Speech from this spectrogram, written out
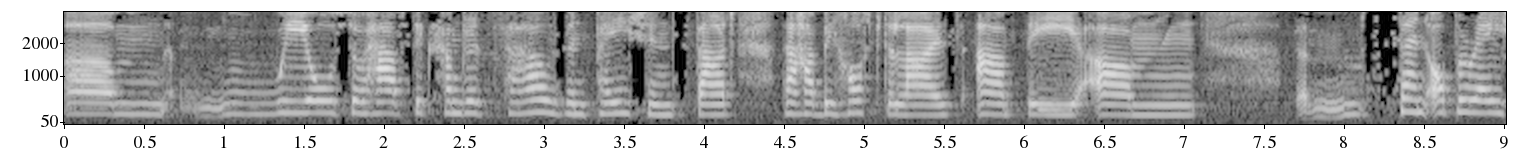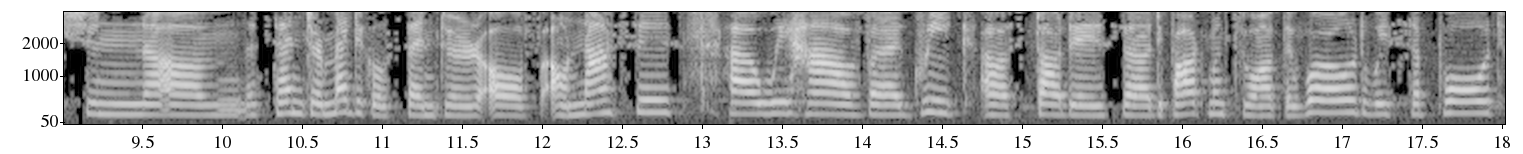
Um, we also have 600,000 patients that, that have been hospitalized at the um, um, operation um, center, medical center of Onassis. Uh, we have uh, Greek uh, studies uh, departments throughout the world. We support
